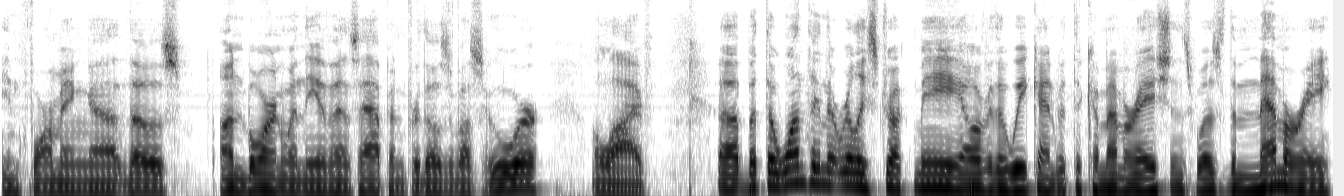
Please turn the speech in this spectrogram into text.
informing uh, those unborn when the events happened. For those of us who were alive, uh, but the one thing that really struck me over the weekend with the commemorations was the memory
